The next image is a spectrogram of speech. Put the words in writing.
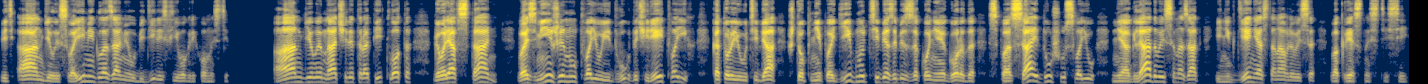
ведь ангелы своими глазами убедились в его греховности. Ангелы начали торопить Лота, говоря «Встань!» Возьми жену твою и двух дочерей твоих, которые у тебя, чтоб не погибнуть тебе за беззаконие города, спасай душу свою, не оглядывайся назад и нигде не останавливайся в окрестности сей.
